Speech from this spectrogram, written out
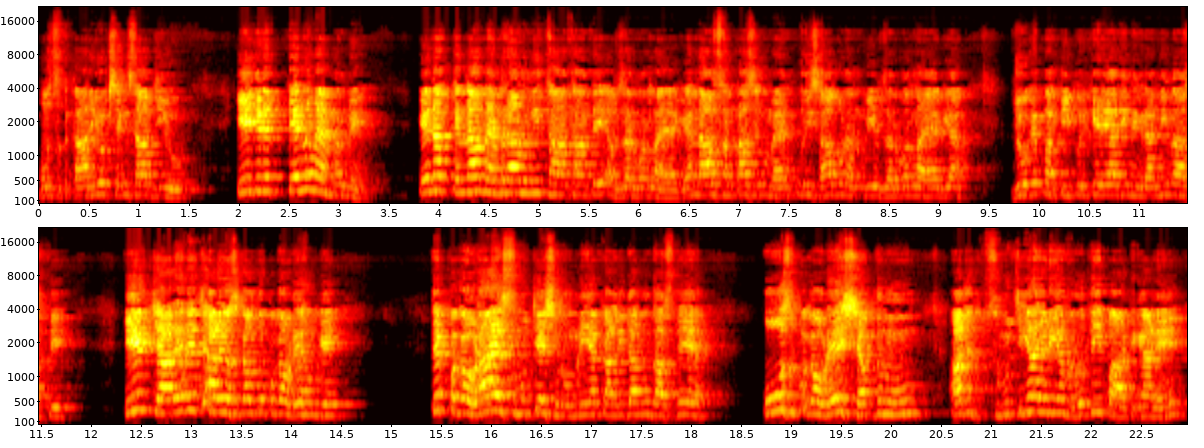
ਹੁਣ ਸਤਿਕਾਰਯੋਗ ਸਿੰਘ ਸਾਹਿਬ ਜੀ ਜੀਓ, ਇਹ ਜਿਹੜੇ ਤਿੰਨ ਮੈਂਬਰ ਨੇ, ਇਹਨਾਂ ਤਿੰਨਾਂ ਮੈਂਬਰਾਂ ਨੂੰ ਵੀ ਥਾਂ ਥਾਂ ਤੇ ਅਬਜ਼ਰਵਰ ਲਾਇਆ ਗਿਆ। ਨਾਲ ਸੰਤਾ ਸਿੰਘ ਮਹਿਤਪੁਰੀ ਸਾਹਿਬ ਉਹਨਾਂ ਨੂੰ ਵੀ ਅਬਜ਼ਰਵਰ ਲਾਇਆ ਗਿਆ, ਜੋ ਕਿ ਭਰਤੀ ਪ੍ਰਕਿਰਿਆ ਦੀ ਨਿਗਰਾਨੀ ਵਾਸਤੇ। ਇਹ ਚਾਰੇ ਦੇ ਚਾਰੇ ਉਸ ਗੱਲ ਤੋਂ ਭਗੌੜੇ ਹੋ ਗਏ। ਤੇ ਭਗੌੜਾ ਇਹ ਸਮੁੱਚੇ ਸ਼੍ਰੋਮਣੀ ਅਕਾਲੀ ਦਲ ਨੂੰ ਦੱਸਦੇ ਆ। ਉਸ ਭਗੌੜੇ ਸ਼ਬਦ ਨੂੰ ਅੱਜ ਸਮੁੱਚੀਆਂ ਜਿਹੜੀਆਂ ਵਿਰੋਧੀ ਪਾਰਟੀਆਂ ਨੇ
